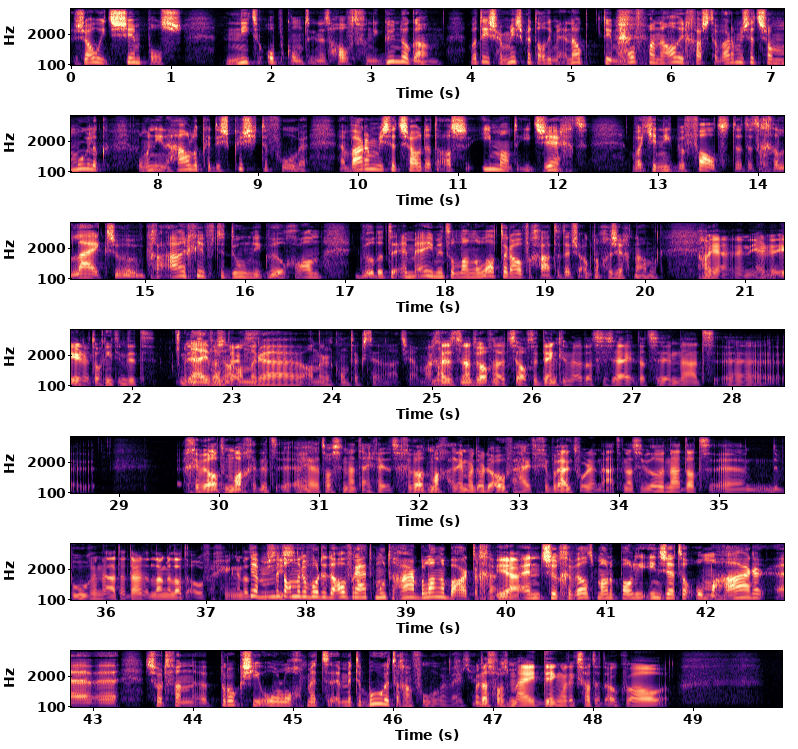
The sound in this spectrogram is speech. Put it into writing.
zoiets simpels niet opkomt in het hoofd van die Gundogan. Wat is er mis met al die En ook Tim Hofman en al die gasten. Waarom is het zo moeilijk om een inhoudelijke discussie te voeren? En waarom is het zo dat als iemand iets zegt wat je niet bevalt, dat het gelijk zo, ik ga aangifte doen, ik wil gewoon, ik wil dat de ME met een lange lat erover gaat. Dat heeft ze ook nog gezegd namelijk. Oh ja, en eerder, eerder toch niet in dit. Nee, het was een andere, andere context inderdaad. Ja, maar, maar dat is inderdaad wel van hetzelfde denken. Dat ze zei dat ze inderdaad uh, geweld mag, dat, oh ja, dat was een tijd geleden, dat geweld mag alleen maar door de overheid gebruikt worden inderdaad. En dat ze wilden nadat uh, de boeren nadat daar de lange lat over gingen. Dat ja, maar met andere woorden, de overheid moet haar belangen behartigen. Ja. En zijn geweldsmonopolie inzetten om haar uh, soort van proxyoorlog met, met de boeren te gaan voeren, weet je. Maar dat is volgens mij het ding, want ik zat het ook wel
